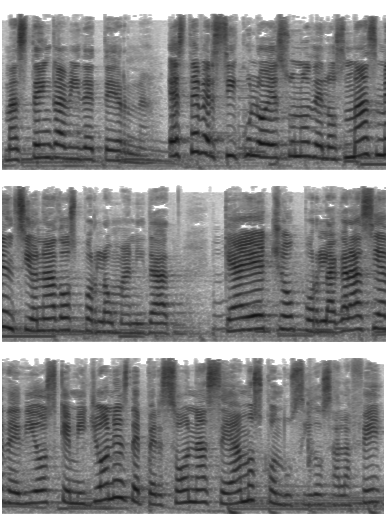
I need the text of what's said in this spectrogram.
mas tenga vida eterna. Este versículo es uno de los más mencionados por la humanidad que ha hecho por la gracia de Dios que millones de personas seamos conducidos a la fe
